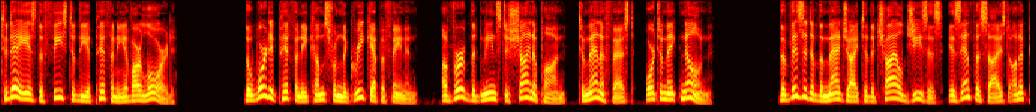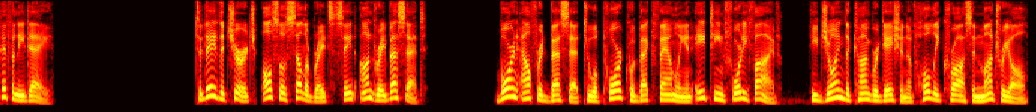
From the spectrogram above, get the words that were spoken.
Today is the feast of the Epiphany of our Lord. The word epiphany comes from the Greek epiphanon, a verb that means to shine upon, to manifest, or to make known. The visit of the Magi to the child Jesus is emphasized on Epiphany Day. Today, the Church also celebrates Saint Andre Bessette. Born Alfred Bessette to a poor Quebec family in 1845, he joined the Congregation of Holy Cross in Montreal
